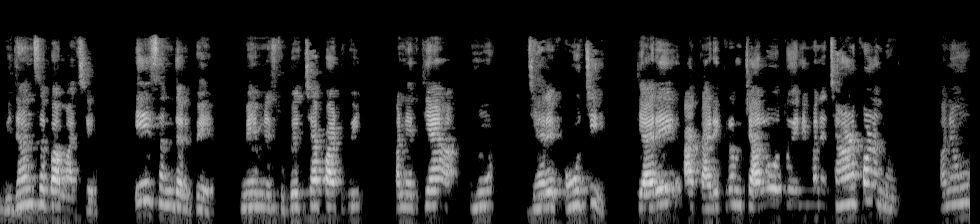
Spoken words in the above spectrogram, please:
વિધાનસભામાં છે, એ સંદર્ભે મેં એમને શુભેચ્છા પાઠવી અને ત્યાં હું જ્યારે પહોંચી ત્યારે આ કાર્યક્રમ ચાલુ હતો, એની મને જાણ પણ નહોતી. અને હું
